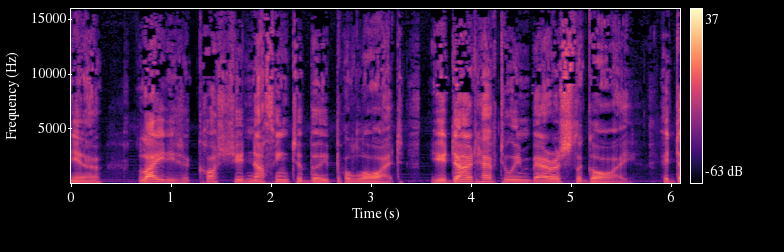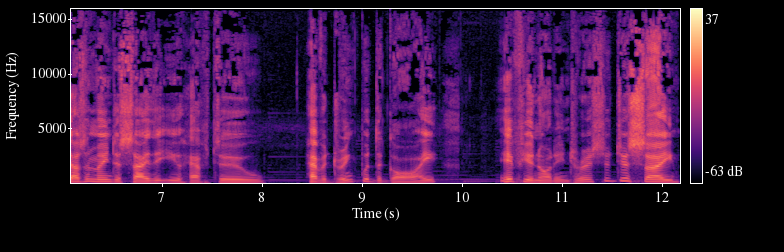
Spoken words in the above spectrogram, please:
you know, ladies, it costs you nothing to be polite. You don't have to embarrass the guy. It doesn't mean to say that you have to have a drink with the guy. If you're not interested, just say,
